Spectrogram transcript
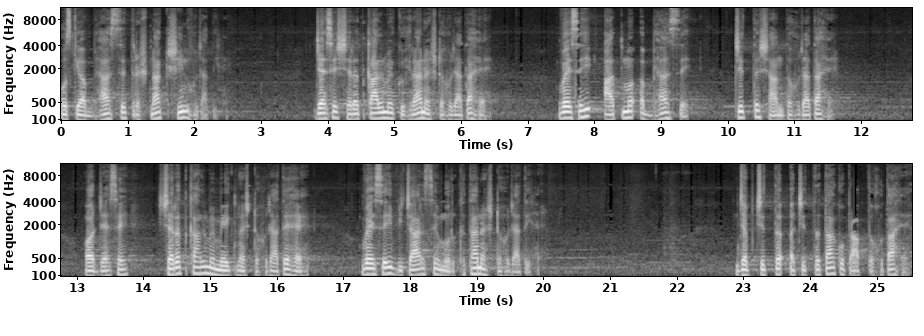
उसके अभ्यास से तृष्णा क्षीण हो जाती है। जैसे शरद काल में कुहरा नष्ट हो जाता है, वैसे ही आत्म अभ्यास से चित्त शांत हो जाता है। और जैसे शरद काल में मेघ नष्ट हो जाते हैं, वैसे ही विचार से मूर्खता नष्ट हो जाती है। जब चित्त अचित्तता को प्राप्त होता है,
